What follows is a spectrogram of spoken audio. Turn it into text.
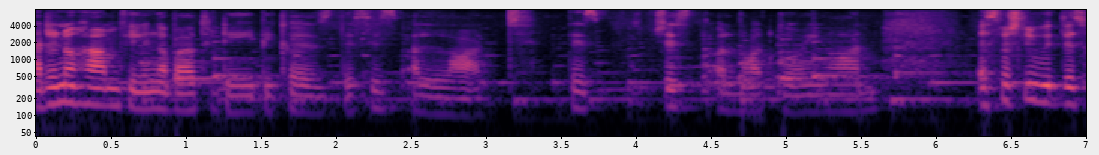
I don't know how I'm feeling about today because this is a lot. There's just a lot going on especially with this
